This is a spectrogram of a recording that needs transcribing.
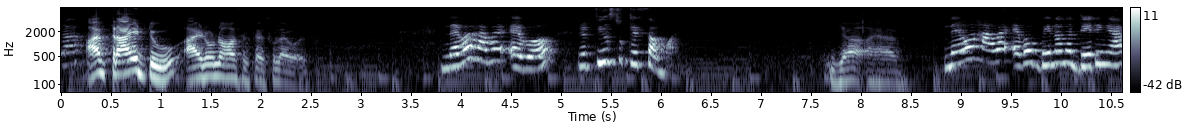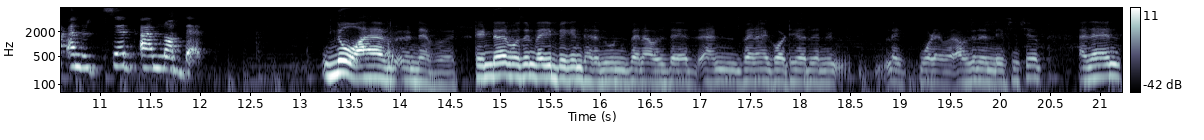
Last I've tried to. I don't know how successful I was. Never have I ever refused to kiss someone. Yeah, I have. Never have I ever been on a dating app and said I'm not there. No, I have never. Tinder wasn't very big in Dehradun when I was there, and when I got here, then like whatever, I was in a relationship, and then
